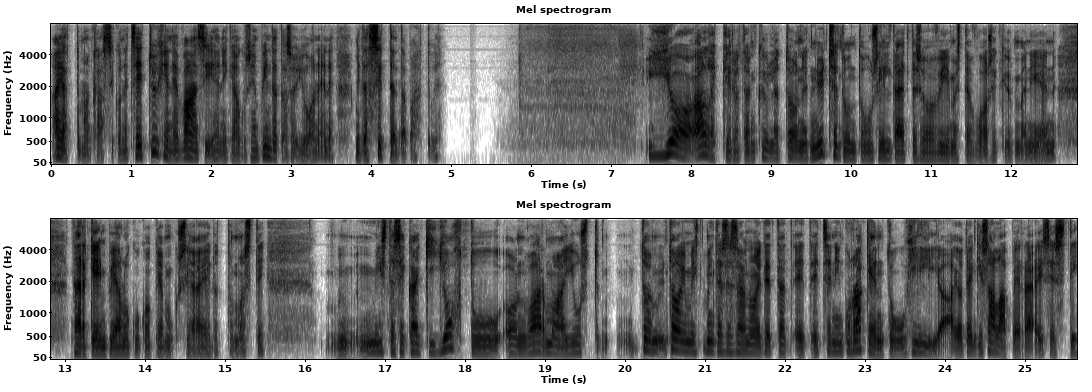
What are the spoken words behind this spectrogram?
ajattoman klassikon. Että se ei tyhjene vaan siihen ikään kuin siihen pintatason juoneen, että mitä sitten tapahtui. Joo, allekirjoitan kyllä tuon. Nyt se tuntuu siltä, että se on viimeisten vuosikymmenien tärkeimpiä lukukokemuksia ehdottomasti. Mistä se kaikki johtuu, on varmaan just toi, toi mitä sä sanoit, että, että, että se niin kuin rakentuu hiljaa, jotenkin salaperäisesti.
